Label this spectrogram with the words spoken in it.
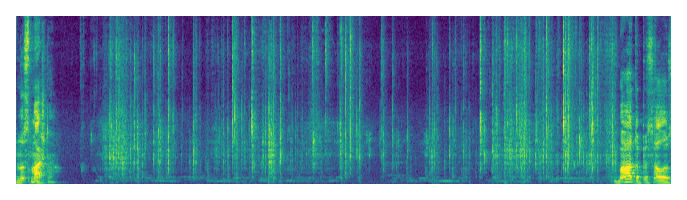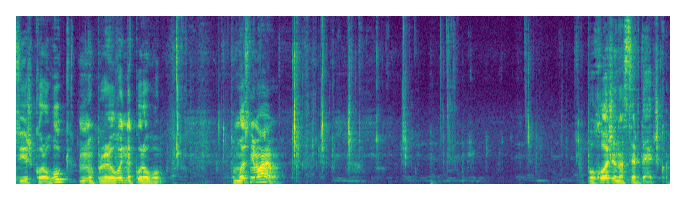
Ну смачно. Багато писало свіж корогук, ну, прирогуй на корогу. Тому знімаємо. Похоже на сердечко.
